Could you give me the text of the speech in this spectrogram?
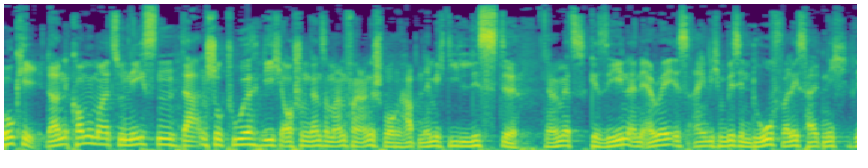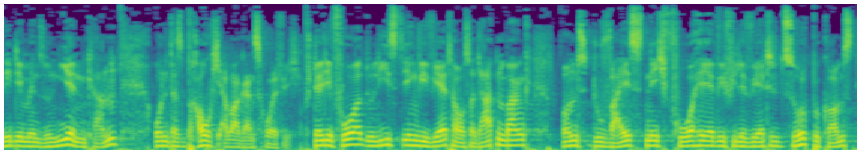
Okay, dann kommen wir mal zur nächsten Datenstruktur, die ich auch schon ganz am Anfang angesprochen habe, nämlich die Liste. Wir haben jetzt gesehen, ein Array ist eigentlich ein bisschen doof, weil ich es halt nicht redimensionieren kann und das brauche ich aber ganz häufig. Stell dir vor, du liest irgendwie Werte aus der Datenbank und du weißt nicht vorher, wie viele Werte du zurückbekommst.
